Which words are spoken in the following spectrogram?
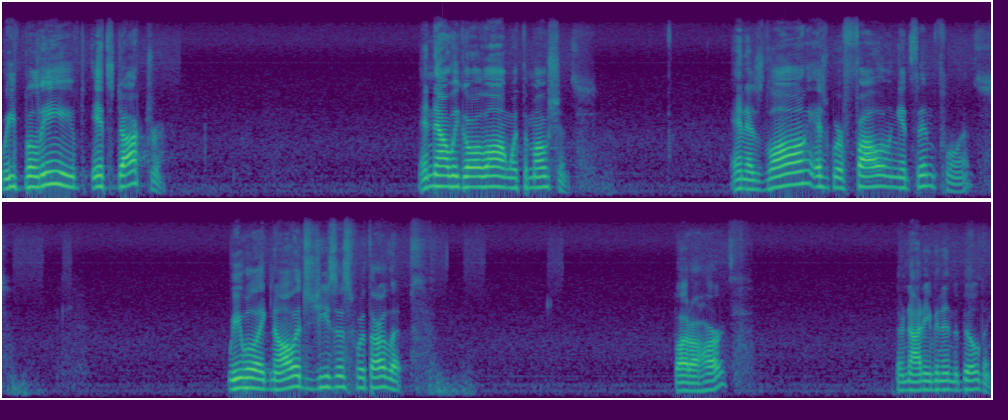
We've believed its doctrine. And now we go along with the motions. And as long as we're following its influence, we will acknowledge Jesus with our lips. But our hearts, they're not even in the building.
